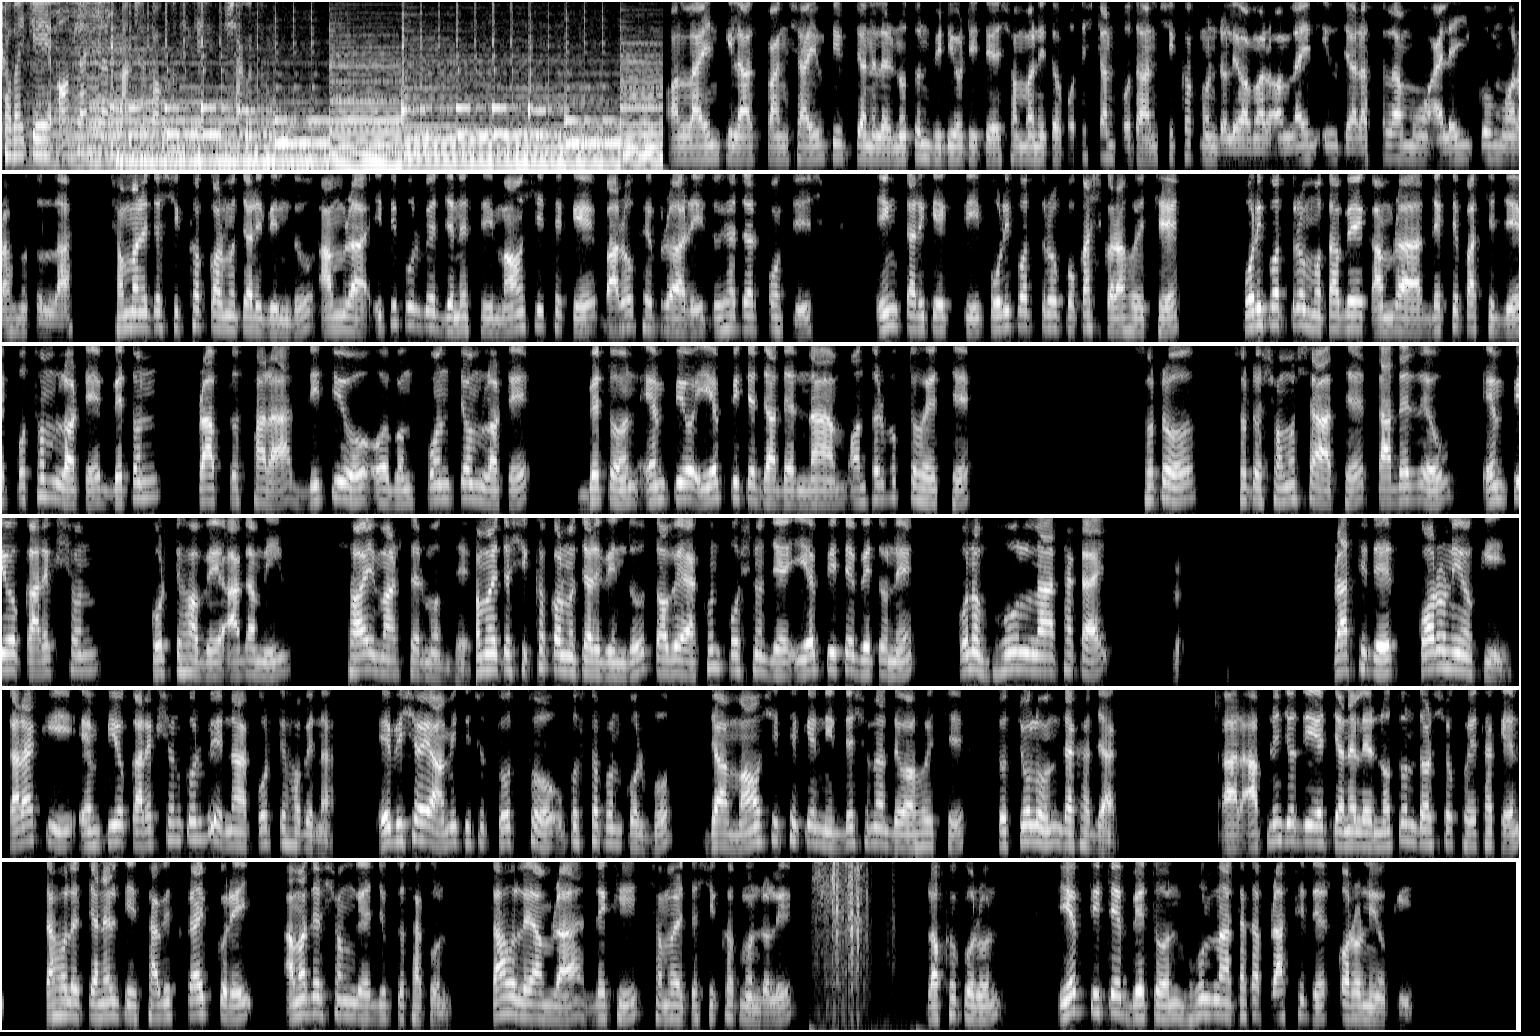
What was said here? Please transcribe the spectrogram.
সবাইকে online class বাংলার পক্ষ থেকে স্বাগত। অনলাইন ক্লাস পাংশা ইউটিউব চ্যানেলের নতুন ভিডিওটিতে সম্মানিত প্রতিষ্ঠান প্রধান শিক্ষক মন্ডলী আমার অনলাইন ইউজার আসসালামু আলাইকুম ওয়া রাহমাতুল্লাহ। সম্মানিত শিক্ষক কর্মচারী বিন্দু, আমরা ইতিপূর্বে জেনেছি মাওসি থেকে বারো ফেব্রুয়ারি দুই হাজার পঁচিশ ইং তারিখে একটি পরিপত্র প্রকাশ করা হয়েছে। পরিপত্র মোতাবেক আমরা দেখতে পাচ্ছি যে প্রথম লটে বেতন প্রাপ্ত ছাড়া দ্বিতীয় এবং পঞ্চম লটে বেতন এমপিও ইএফপিতে যাদের নাম অন্তর্ভুক্ত হয়েছে, ছোট ছোট সমস্যা আছে, তাদেরও এমপিও কারেকশন করতে হবে আগামী ছয় মার্চের মধ্যে। সম্মানিত শিক্ষক কর্মচারী বিন্দু, তবে এখন প্রশ্ন যে ইএফপিতে বেতনে কোনো ভুল না থাকায় প্রার্থীদের করণীয় কি? তারা কি এমপিও কারেকশন করবে না করতে হবে না? এ বিষয়ে আমি কিছু তথ্য উপস্থাপন করব, যা মাওসি থেকে নির্দেশনা দেওয়া হয়েছে। তো চলুন দেখা যাক। আর আপনি যদি এ চ্যানেলের নতুন দর্শক হয়ে থাকেন, তাহলে চ্যানেলটি সাবস্ক্রাইব করেই আমাদের সঙ্গে যুক্ত থাকুন। তাহলে আমরা দেখি সম্মানিত শিক্ষক মণ্ডলী। লক্ষ্য করুন ইএফটিতে বেতন ভুল না থাকা প্রার্থীদের করণীয় কি?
